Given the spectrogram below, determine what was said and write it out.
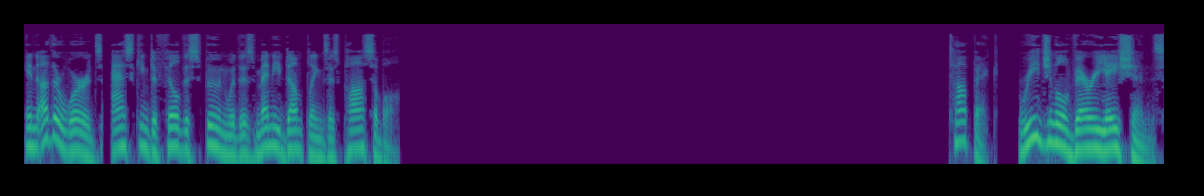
In other words, asking to fill the spoon with as many dumplings as possible. Regional variations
